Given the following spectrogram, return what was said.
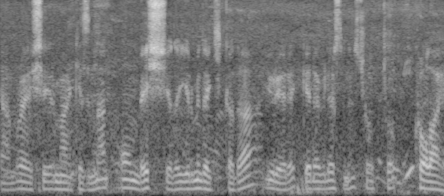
Yani buraya şehir merkezinden 15 ya da 20 dakikada yürüyerek gelebilirsiniz. Çok çok kolay.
